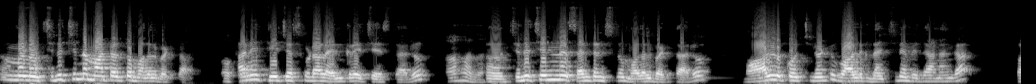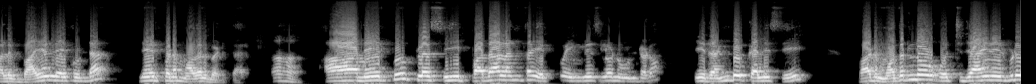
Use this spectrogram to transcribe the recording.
మనం చిన్న చిన్న మాటలతో మొదలు పెడతాం. అని టీచర్స్ కూడా అలా ఎంకరేజ్ చేస్తారు. చిన్న చిన్న సెంటెన్స్తో మొదలు పెడతారు. వాళ్ళకి వచ్చినట్టు వాళ్ళకి నచ్చిన విధానంగా వాళ్ళకి భయం లేకుండా నేర్పడం మొదలు పెడతారు. ఆ నేర్పు ప్లస్ ఈ పదాలంతా ఎక్కువ ఇంగ్లీష్లోనే ఉండడం ఈ రెండు కలిసి వాడు మొదట్లో వచ్చి జాయిన్ అయినప్పుడు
